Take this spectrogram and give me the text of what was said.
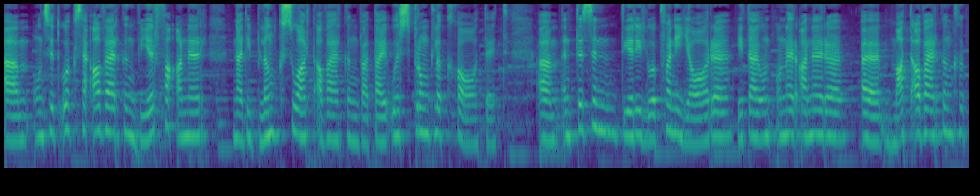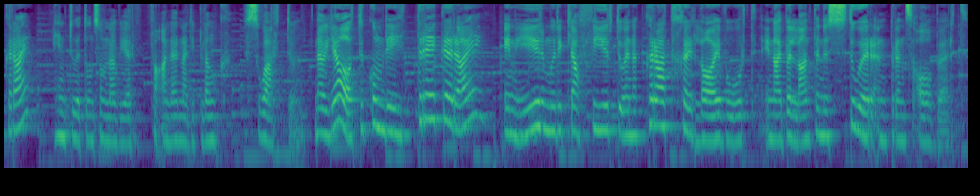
um, ons het ook sy afwerking weer verander na die blink swart afwerking wat hy oorspronklik gehad het. Um intussen deur die loop van die jare het hy on, onder andere 'n uh, mat afwerking gekry en toe het ons hom nou weer verander na die blink swart toe. Nou ja, toe kom die trekkery en hier moet die klavier toe in 'n krat gelaai word en hy beland in 'n stoor in Prins Albert.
